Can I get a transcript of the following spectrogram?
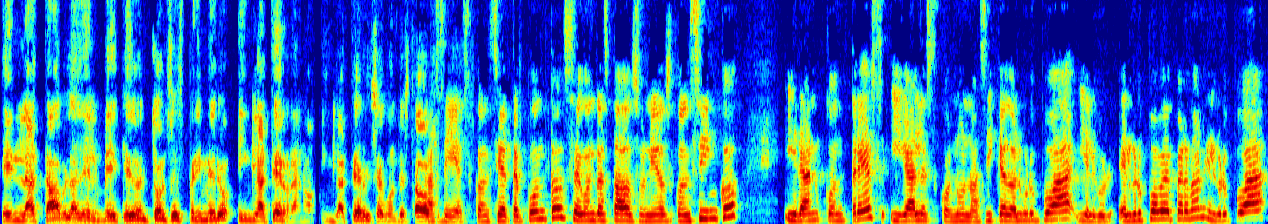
En la tabla del B quedó entonces primero Inglaterra, ¿no? Inglaterra y segundo Estados Unidos. Así es, con siete puntos, segundo Estados Unidos con cinco, Irán con tres y Gales con uno. Así quedó el grupo A y el, el grupo B, perdón, y el grupo A,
